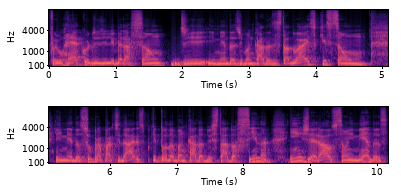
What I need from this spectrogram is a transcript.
Foi o recorde de liberação de emendas de bancadas estaduais, que são emendas suprapartidárias, porque toda a bancada do Estado assina, e em geral são emendas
